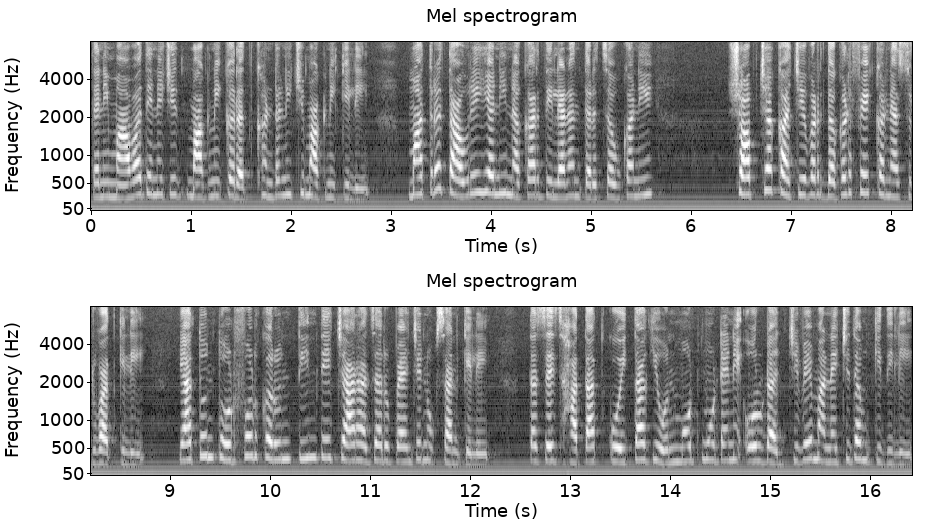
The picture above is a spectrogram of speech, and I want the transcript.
त्यांनी मावा देण्याची मागणी करत खंडणीची मागणी केली. मात्र तावरे यांनी नकार दिल्यानंतर चौकांनी शॉपच्या काचेवर दगडफेक करण्यास सुरुवात केली. यातून तोडफोड करून तीन ते चार हजार रुपयांचे नुकसान केले. तसेच हातात कोयता घेऊन मोठमोठ्याने ओरडत जिवे मारण्याची धमकी दिली.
